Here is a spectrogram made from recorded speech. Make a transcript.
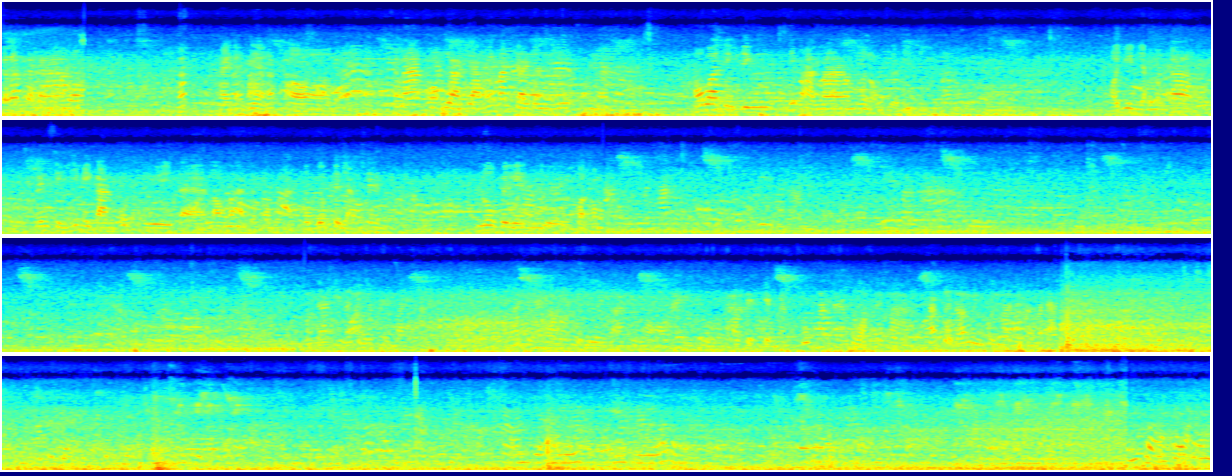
กรกฎาคมนะใครนะเนี่ยนะอ๋อคณะผมอยากอยากให้มั่นใจตรงนี้ เพราะว่าจริง ๆ ที่ผ่านมาอำเภอหนองเสือที่ดีขอยืนยันมันก็เป็นสิ่งที่มีการพูดคุยแต่เราอาจจะประมาทผมยกตัวอย่างเช่น ลูกไปเรียนอยู่กทม เก็บมันปุ๊บตรวจเลยมาถ้าเกิดว่ามีคนมาจะต้องมาดัก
